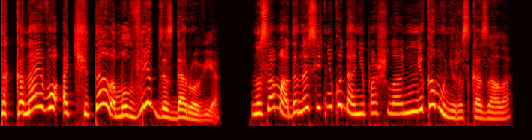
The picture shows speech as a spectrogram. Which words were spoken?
Так она его отчитала, мол, вред для здоровья, но сама доносить никуда не пошла, никому не рассказала.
